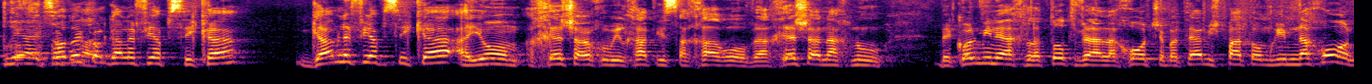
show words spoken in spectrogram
פרי העץ קודם המורעל. כל, גם לפי הפסיקה, גם לפי הפסיקה, היום, אחרי שאנחנו בהלכת יששכרו, ואחרי שאנחנו בכל מיני החלטות והלכות שבתי המשפט אומרים, נכון,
